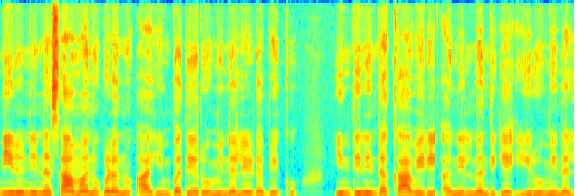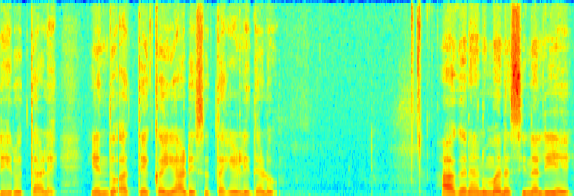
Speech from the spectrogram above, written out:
ನೀನು ನಿನ್ನ ಸಾಮಾನುಗಳನ್ನು ಆ ಹಿಂಬದಿಯ ರೂಮಿನಲ್ಲಿ ಇಡಬೇಕು. ಇಂದಿನಿಂದ ಕಾವೇರಿ ಅನಿಲ್ನೊಂದಿಗೆ ಈ ರೂಮಿನಲ್ಲಿ ಇರುತ್ತಾಳೆ ಎಂದು ಅತ್ತೆ ಕೈ ಆಡಿಸುತ್ತಾ ಹೇಳಿದಳು. ಆಗ ನಾನು ಮನಸ್ಸಿನಲ್ಲಿಯೇ,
